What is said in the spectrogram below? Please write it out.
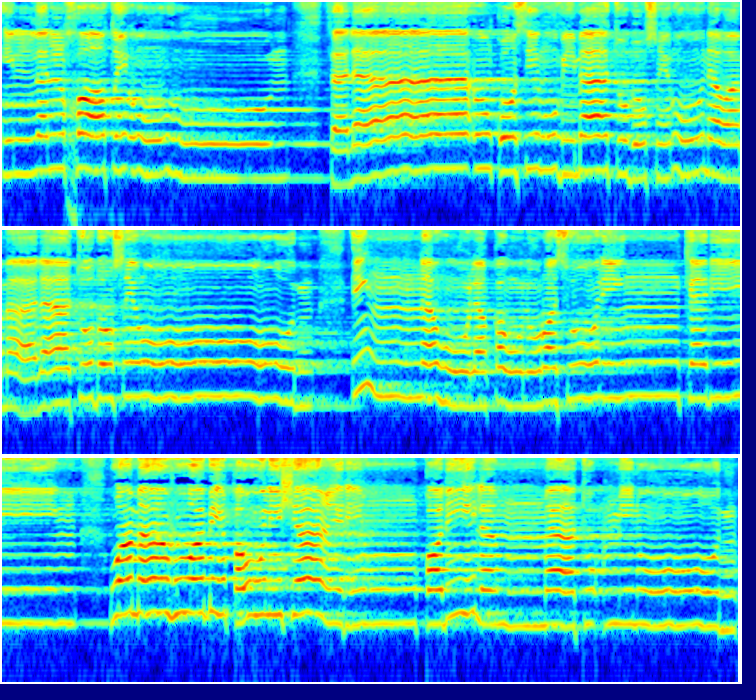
إلا الخاطئون. فلا أقسم بما تبصرون وما لا تبصرون. إنه لقول رسول كريم. وما هو بقول شاعر قليلا ما تؤمنون.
